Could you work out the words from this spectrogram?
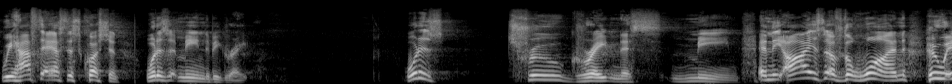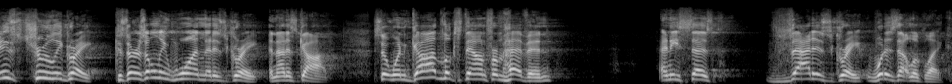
we have to ask this question What does it mean to be great? What does true greatness mean? In the eyes of the one who is truly great, because there is only one that is great, and that is God. So when God looks down from heaven and he says, That is great, what does that look like?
